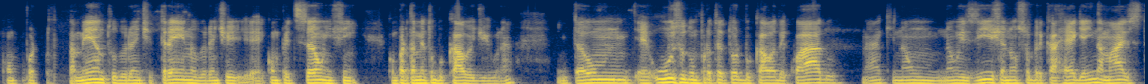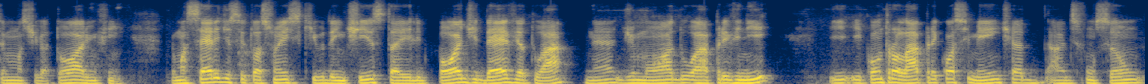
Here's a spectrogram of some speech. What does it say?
comportamento durante treino, durante é, competição, enfim, comportamento bucal, eu digo, né? Então, é, uso de um protetor bucal adequado, né, que não, não exija, não sobrecarregue ainda mais o sistema mastigatório, enfim. Uma série de situações que o dentista ele pode e deve atuar, né, de modo a prevenir e, e controlar precocemente a, a disfunção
